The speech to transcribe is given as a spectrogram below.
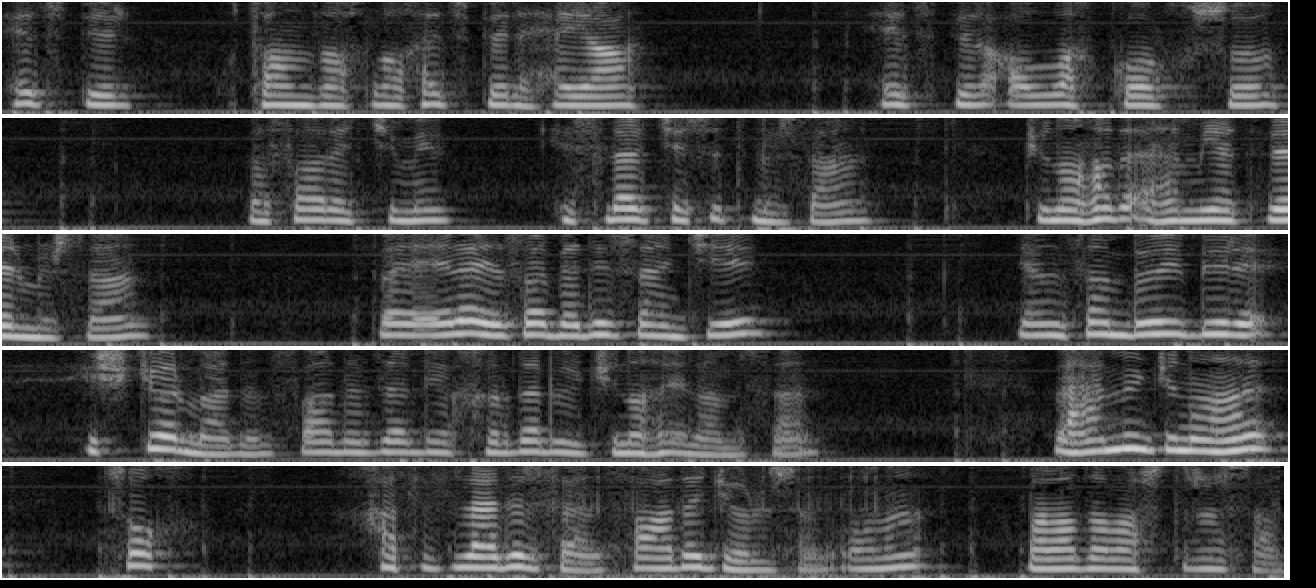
heç bir utancaqlıq, heç bir həya, heç bir Allah qorxusu və s. kimi hisslər keçitmirsən, günaha da əhəmiyyət vermirsən və elə hesab edirsən ki, yəni sən böyük bir iş görmədin, sadəcə bir xırda bir günah eləmisən və həmin günahı çox xəfiflədirsən, sadə görürsən, onu balacalaşdırırsan.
